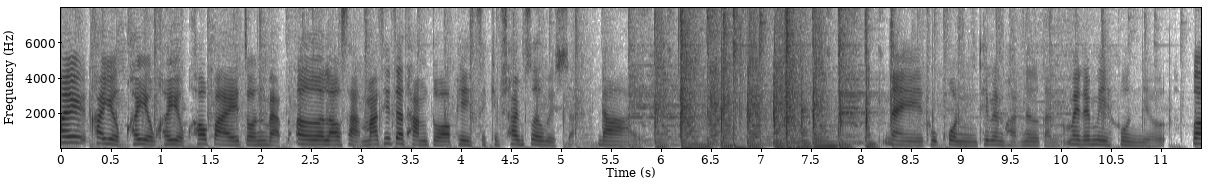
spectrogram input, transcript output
อยๆ ขยับขยับขยับเข้าไปจนแบบเออเราสามารถที่จะทำตัว prescription service ได้ในทุกคนที่เป็นพาร์ทเนอร์กันไม่ได้มีทุนเยอะ ก็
